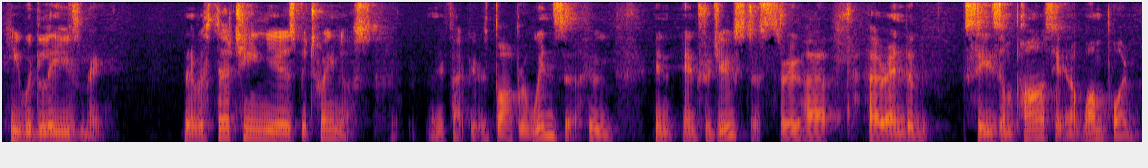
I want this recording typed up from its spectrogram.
he would leave me. There were 13 years between us. In fact, it was Barbara Windsor who in, introduced us through her, her end of season party. And at one point,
